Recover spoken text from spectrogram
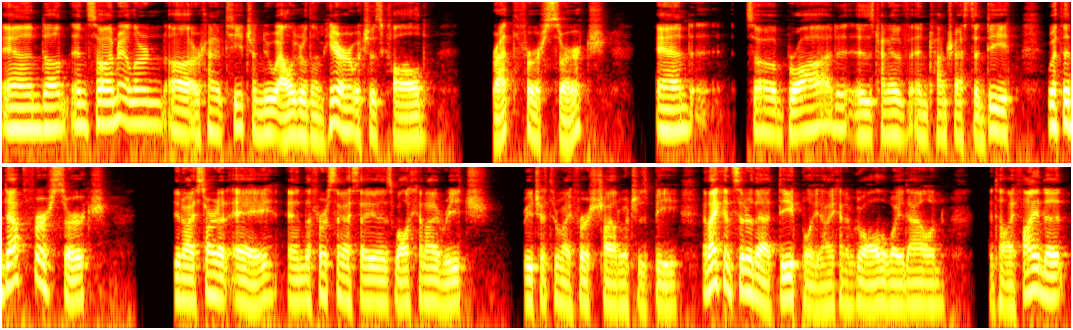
And, um, and so I'm going to learn or kind of teach a new algorithm here, which is called breadth first search. And so broad is kind of in contrast to deep. With the depth first search, you know, I start at A, and the first thing I say is, well, can I reach reach it through my first child, which is B? And I consider that deeply. I kind of go all the way down until I find it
